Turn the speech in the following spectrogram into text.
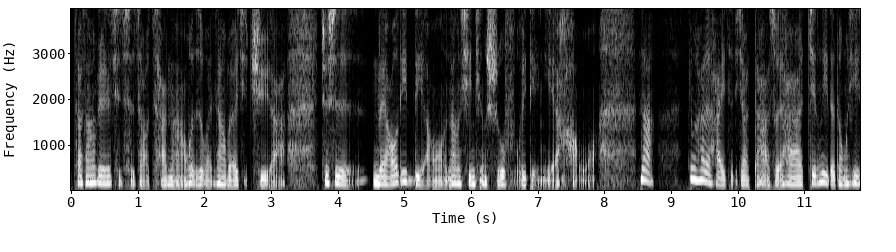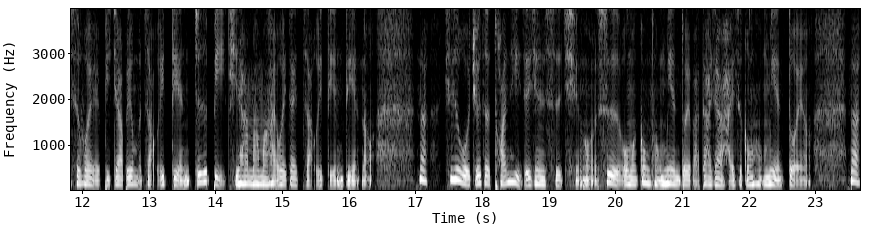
早上要不要一起吃早餐啊？或者是晚上要不要一起去啊？就是聊一聊，让心情舒服一点也好哦。那。因为他的孩子比较大，所以他经历的东西是会比较比我们早一点，就是比其他妈妈还会再早一点点哦。那其实我觉得团体这件事情哦，是我们共同面对吧，大家的孩子共同面对哦。那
